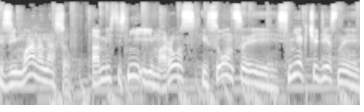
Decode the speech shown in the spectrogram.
Зима на носу. А вместе с ней и мороз, и солнце, и снег чудесный.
